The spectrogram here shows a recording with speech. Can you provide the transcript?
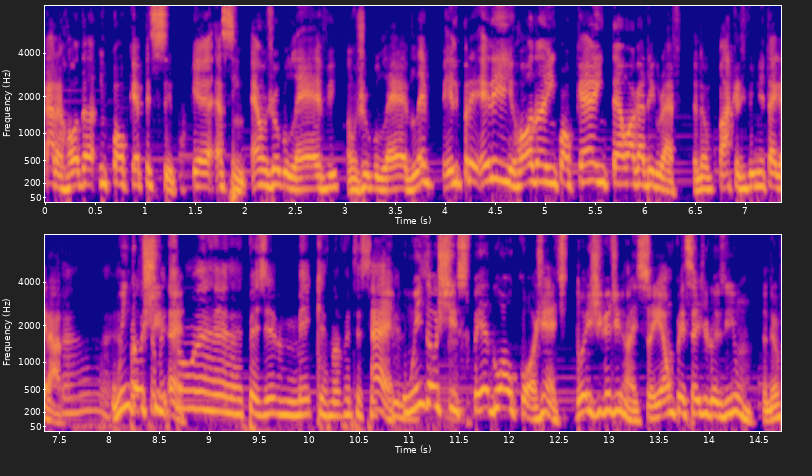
cara, roda em qualquer PC, porque, assim, é um jogo leve, é um jogo leve, leve- ele, ele roda em qualquer Intel HD Graphics, entendeu? Placa de vídeo integrada. É, Windows X, é. um RPG Maker 95 É, o Windows XP dual core, gente, 2 GB de RAM. Isso aí é um PC de 2001, entendeu?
